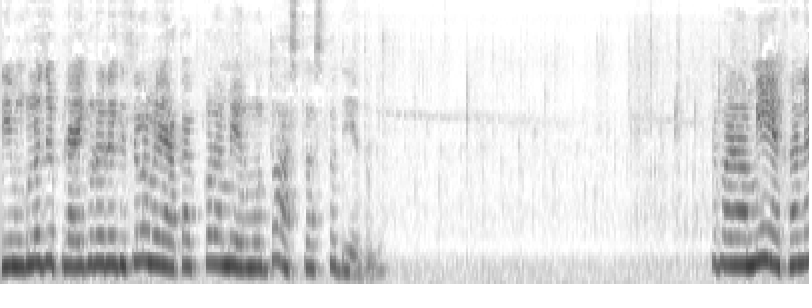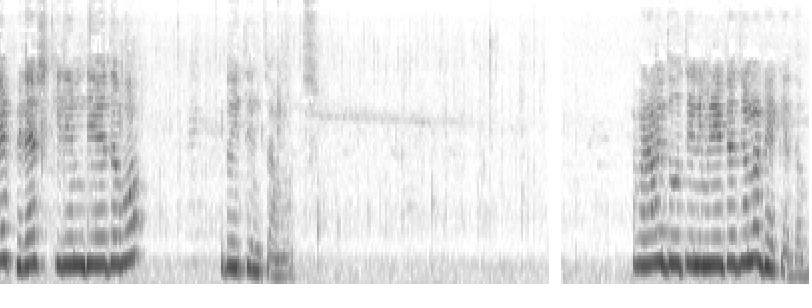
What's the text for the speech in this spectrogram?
ডিমগুলো যে ফ্রাই করে রেখেছিলাম, এই এক এক করে আমি এর মধ্যে আস্তে আস্তে দিয়ে দেবো। এবার আমি এখানে ফ্রেশ ক্রিম দিয়ে দেব দুই তিন চামচ। এবার আমি দু তিন মিনিটের জন্য ঢেকে দেব।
